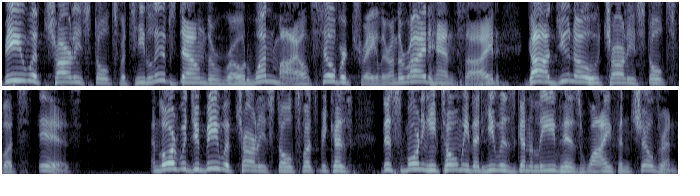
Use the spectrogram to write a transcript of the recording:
Be with Charlie Stoltzfus. He lives down the road, one mile, silver trailer on the right hand side. God, you know who Charlie Stoltzfus is. And Lord, would you be with Charlie Stoltzfus because this morning he told me that he was going to leave his wife and children.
